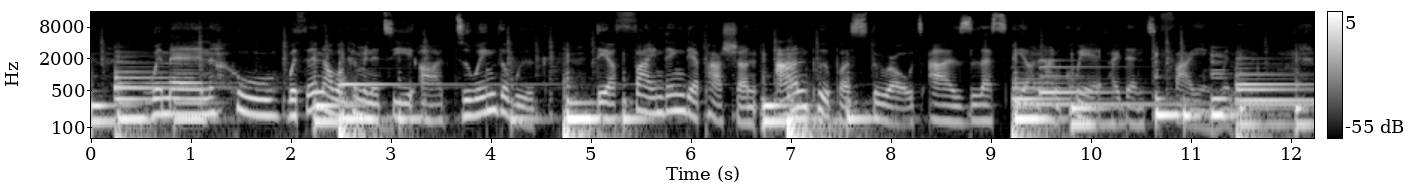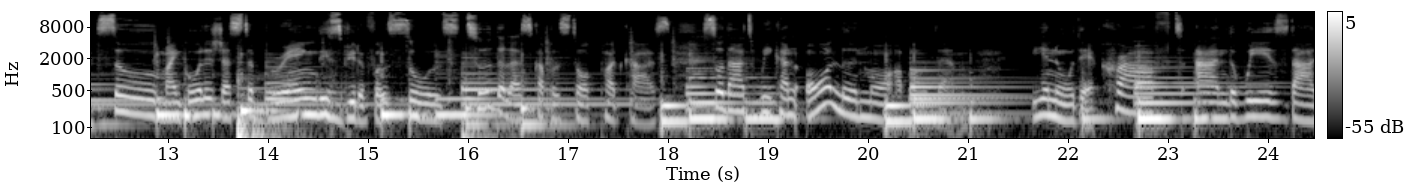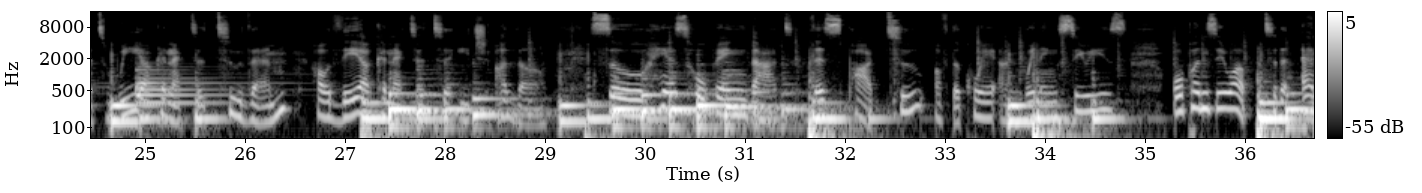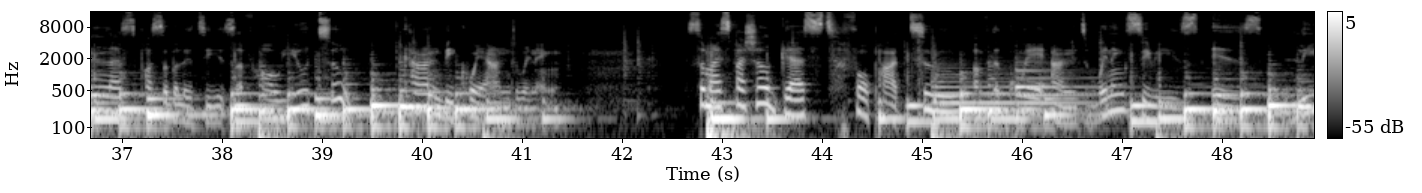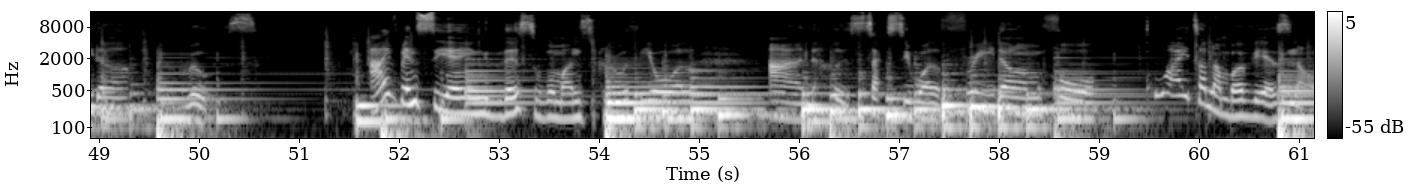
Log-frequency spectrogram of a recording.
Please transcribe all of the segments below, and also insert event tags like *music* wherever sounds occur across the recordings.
Women who within our community are doing the work, they are finding their passion and purpose throughout as lesbian and queer identifying women. So, my goal is just to bring these beautiful souls to the Les Couples Talk podcast so that we can all learn more about them you know, their craft and the ways that we are connected to them, how they are connected to each other. So, here's hoping that this part two of the Queer and Winning series opens you up to the endless possibilities of how you too can be queer and winning. So, my special guest for part two of the Queer and Winning series is Lida Rose. I've been seeing this woman's growth, y'all, sexual freedom for quite a number of years now.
